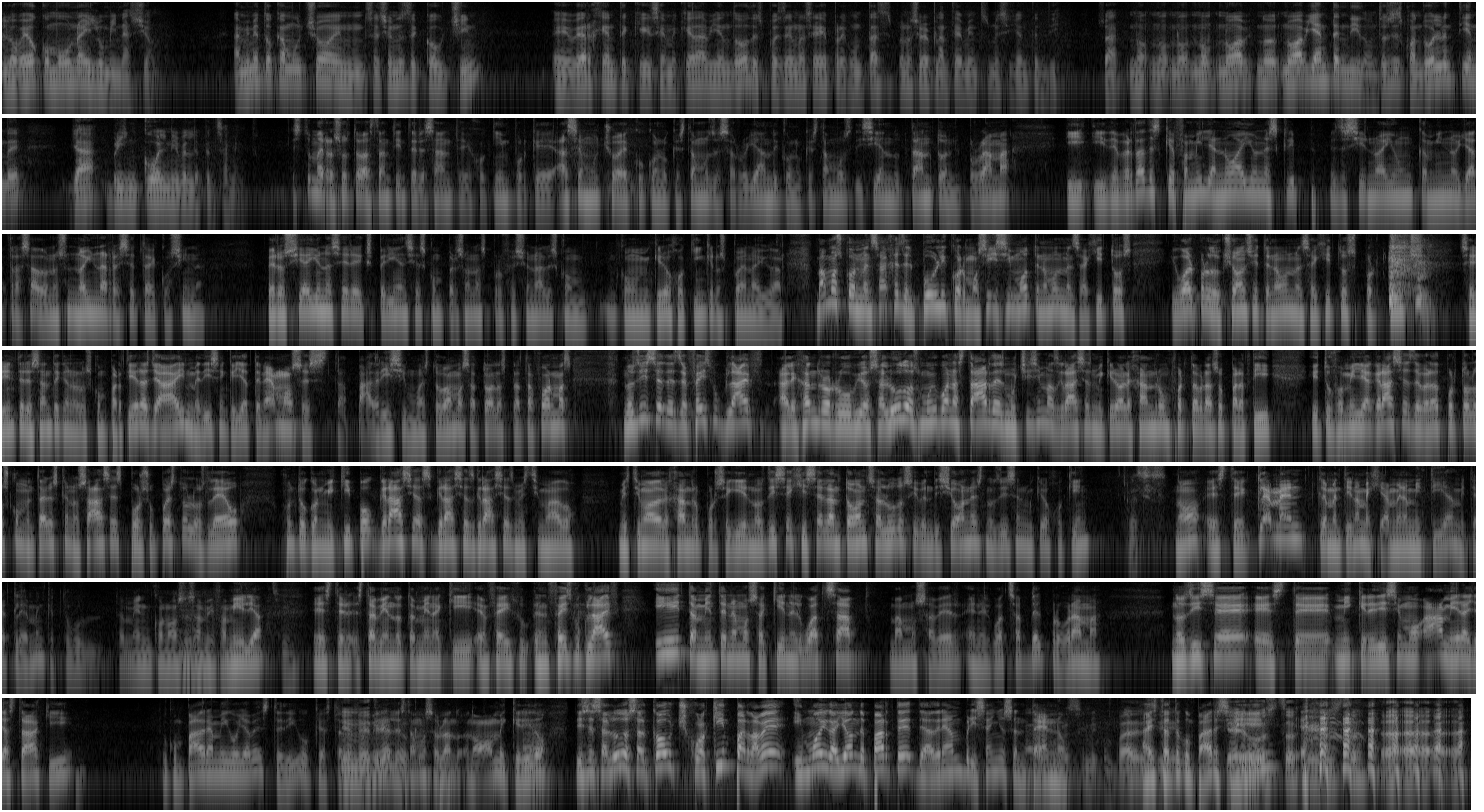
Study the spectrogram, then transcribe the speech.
lo veo como una iluminación. A mí me toca mucho en sesiones de coaching eh, ver gente que se me queda viendo después de una serie de preguntas, después de una serie de planteamientos, me dice, ya entendí. O sea, no, no, no, no, no, no había entendido. Entonces, cuando él lo entiende, ya brincó el nivel de pensamiento. Esto me resulta bastante interesante, Joaquín, porque hace mucho eco con lo que estamos desarrollando y con lo que estamos diciendo tanto en el programa. Y, de verdad es que familia, no hay un script, es decir, no hay un camino ya trazado, no, no hay una receta de cocina, pero sí hay una serie de experiencias con personas profesionales como, como mi querido Joaquín que nos pueden ayudar. Vamos con mensajes del público hermosísimo, tenemos mensajitos, igual producción, si tenemos mensajitos por Twitch. Sería interesante que nos los compartieras. Ya hay, me dicen que ya tenemos. Está padrísimo esto. Vamos a todas las plataformas. Nos dice desde Facebook Live Alejandro Rubio. Saludos, muy buenas tardes. Muchísimas gracias, mi querido Alejandro. Un fuerte abrazo para ti y tu familia. Gracias de verdad por todos los comentarios que nos haces. Por supuesto, los leo junto con mi equipo. Gracias, gracias, gracias, mi estimado. Mi estimado Alejandro, por seguir. Nos dice Gisela Antón, saludos y bendiciones. Nos dicen, mi querido Joaquín. Gracias. ¿no? Este, Clemen, Clementina Mejía, mira, mi tía, mi tía Clemen, que tú también conoces a mi familia, Sí. este, está viendo también aquí en Facebook, en Facebook Live y también tenemos aquí en el WhatsApp, vamos a ver en el WhatsApp del programa, nos dice este, mi queridísimo, ah, mira, ya está aquí. Tu compadre, amigo, ya ves, te digo que hasta la ¿Quién, familia le estamos qué? hablando. No, mi querido. Ah. Dice, saludos al coach Joaquín Pardavé y Moy Gallón de parte de Adrián Briseño Centeno. Ah, ese es mi compadre, Ahí está tu compadre, Qué sí. gusto, qué gusto.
